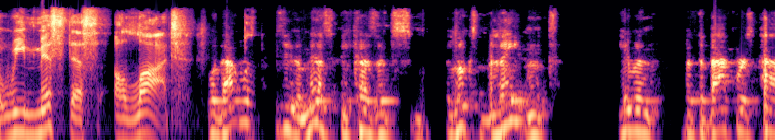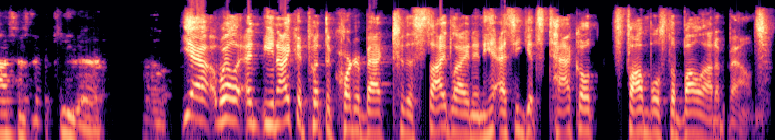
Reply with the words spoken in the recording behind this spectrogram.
We miss this a lot. Well, that was easy to miss because it's it looks blatant, even but the backwards pass is the key there. Yeah, well, I mean, I could put the quarterback to the sideline, and he, as he gets tackled, fumbles the ball out of bounds.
